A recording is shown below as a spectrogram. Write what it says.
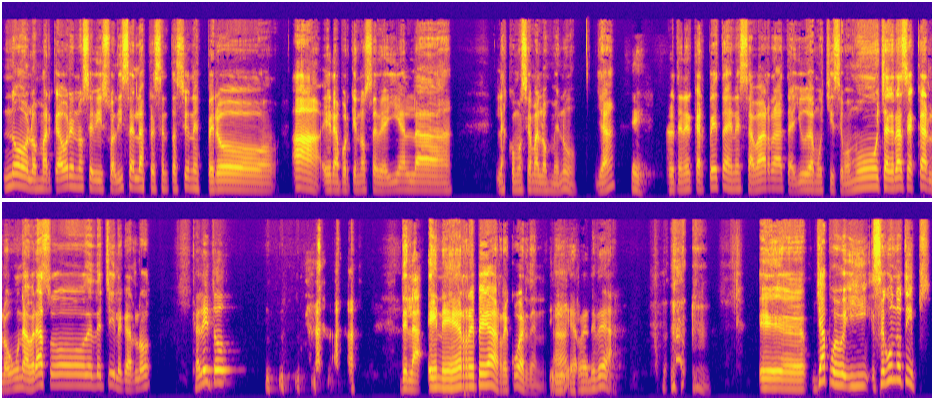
no, los marcadores no se visualizan en las presentaciones, pero, ah, era porque no se veían las, ¿cómo se llaman? Los menús, ¿ya? Sí. Pero tener carpetas en esa barra te ayuda muchísimo. Muchas gracias, Carlos. Un abrazo desde Chile, Carlos. Calito. de la NRPA, recuerden. Sí, ¿ah? RPA. Eh, ya, pues, y segundo tips,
